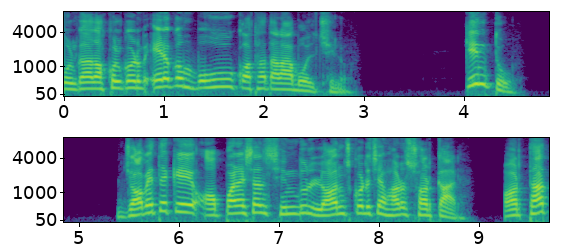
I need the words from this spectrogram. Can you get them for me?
কলকাতা দখল করবে, এরকম বহু কথা তারা বলছিল। কিন্তু যবে থেকে অপারেশন সিন্দুর লঞ্চ করেছে ভারত সরকার, অর্থাৎ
